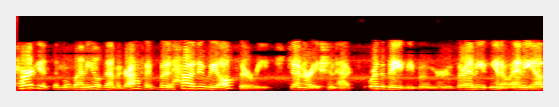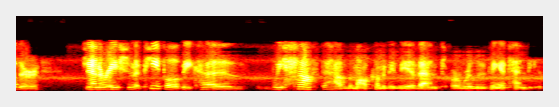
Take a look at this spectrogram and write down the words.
target the millennial demographic, but how do we also reach Generation X or the baby boomers or any you know any other generation of people because we have to have them all come to the event or we're losing attendees.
